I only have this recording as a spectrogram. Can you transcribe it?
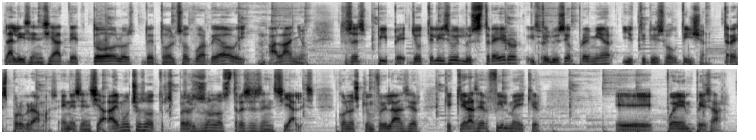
la licencia de, todos los, de todo el software de Adobe al año. Entonces, Pipe, yo utilizo Illustrator, utilizo Premiere y utilizo Audition. Tres programas en esencial. Hay muchos otros, pero esos son los tres esenciales con los que un freelancer que quiera ser filmmaker eh, puede empezar.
